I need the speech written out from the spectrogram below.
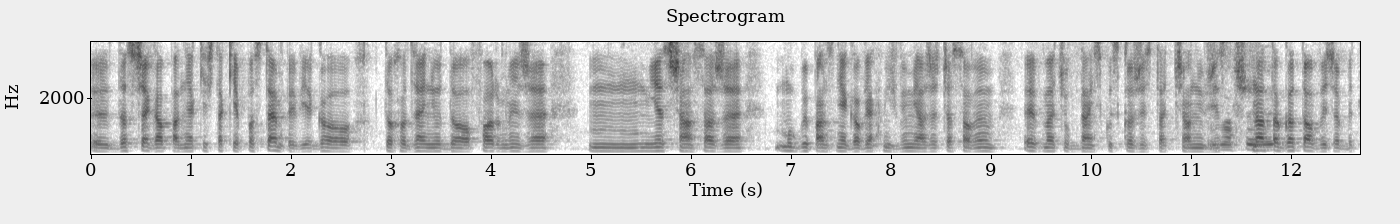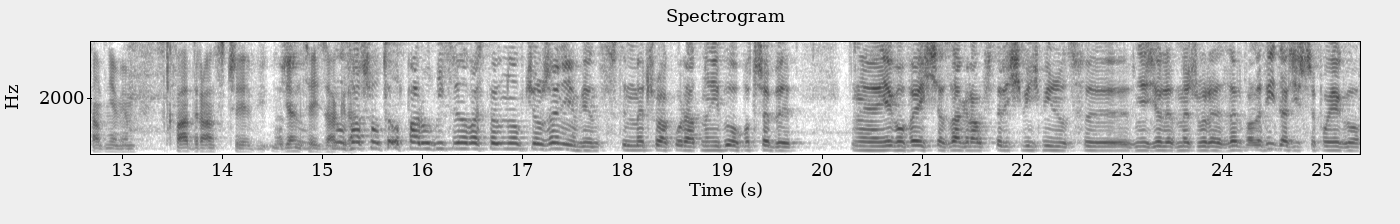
e, dostrzega Pan jakieś takie postępy w jego dochodzeniu do formy, że mm, jest szansa, że mógłby Pan z niego w jakimś wymiarze czasowym e, w meczu w Gdańsku skorzystać? Czy on już jest Znaczy- na to gotowy, żeby tam, nie wiem, z kwadrans czy w- więcej No, zagrać? zaczął to od paru dni trenować z pełnym obciążeniem, więc w tym meczu akurat no, nie było potrzeby jego wejścia. Zagrał 45 minut w, w niedzielę w meczu rezerw, ale widać jeszcze po jego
